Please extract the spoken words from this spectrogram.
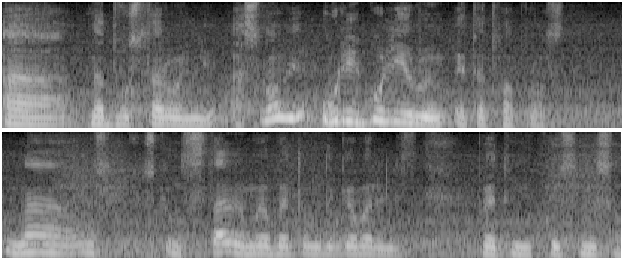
а на двусторонней основе урегулируем этот вопрос. На узком составе мы об этом договорились, поэтому какой смысл?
